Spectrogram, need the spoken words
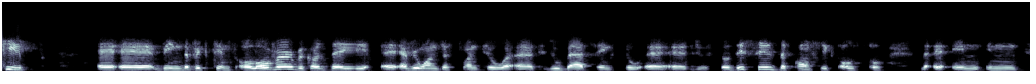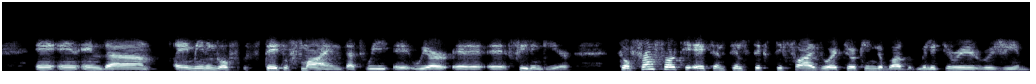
keep uh, uh, being the victims all over because they uh, everyone just want to to do bad things to Jews. So this is the conflict also in in in, in the meaning of state of mind that we we are feeling here. So from 48 until 65, we are talking about the military regime,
